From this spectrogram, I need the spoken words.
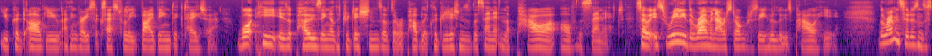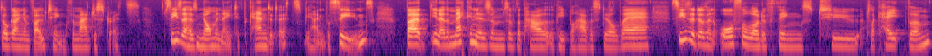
you could argue, I think very successfully, by being dictator. What he is opposing are the traditions of the Republic, the traditions of the Senate, and the power of the Senate. So it's really the Roman aristocracy who lose power here. The Roman citizens are still going and voting for magistrates. Caesar has nominated the candidates behind the scenes, but you know the mechanisms of the power that the people have are still there. Caesar does an awful lot of things to placate them.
